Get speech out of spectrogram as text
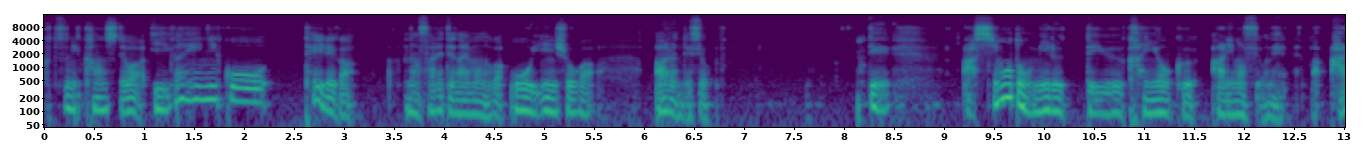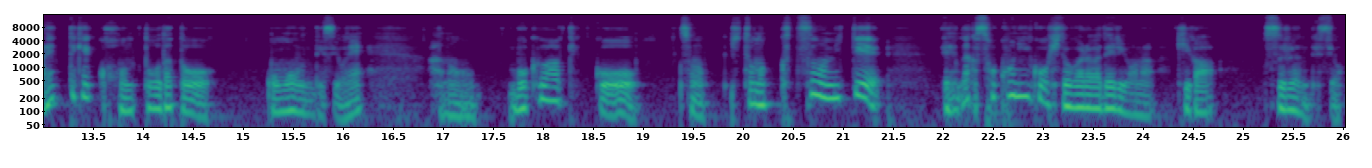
靴に関しては、意外にこう、手入れがなされてないものが多い印象があるんですよ。で、足元を見るっていう慣用句ありますよね。まあ、あれって結構本当だと思うんですよね。あの、僕は結構、その人の靴を見て、え、なんかそこにこう人柄が出るような気がするんですよ。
